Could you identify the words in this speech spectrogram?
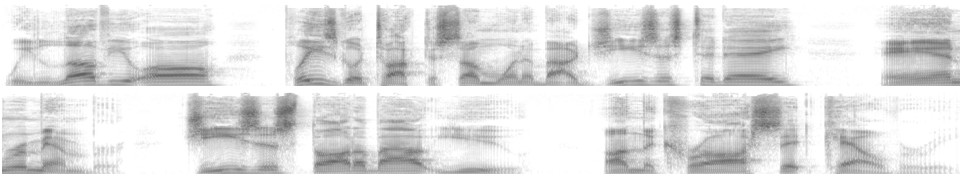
We love you all. Please go talk to someone about Jesus today. And remember, Jesus thought about you on the cross at Calvary.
